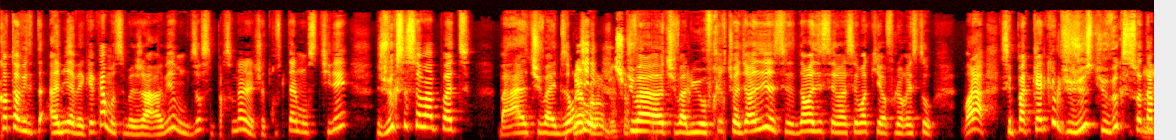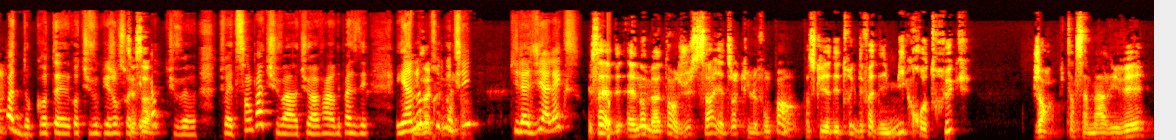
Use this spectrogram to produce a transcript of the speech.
quand t'as envie d'être ami avec quelqu'un, moi, c'est déjà arrivé de me dire, cette personne-là, je la trouve tellement stylée, je veux que ce soit ma pote. Bah, tu vas être gentil. tu vas tu vas lui offrir tu vas dire vas-y c'est non vas-y c'est moi qui offre le resto voilà c'est pas de calcul tu juste tu veux que ce soit ta Mm. pote donc quand t'es- quand tu veux que les gens soient tes potes tu veux tu vas être sympa tu vas tu vas faire des passes des et un autre Exactement, truc aussi qu'il a dit Alex Et ça, des- eh non, mais attends, juste ça, il y a des gens qui le font pas, hein. Parce qu'il y a des trucs, des fois, des micro-trucs. Genre, putain, ça m'est arrivé,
